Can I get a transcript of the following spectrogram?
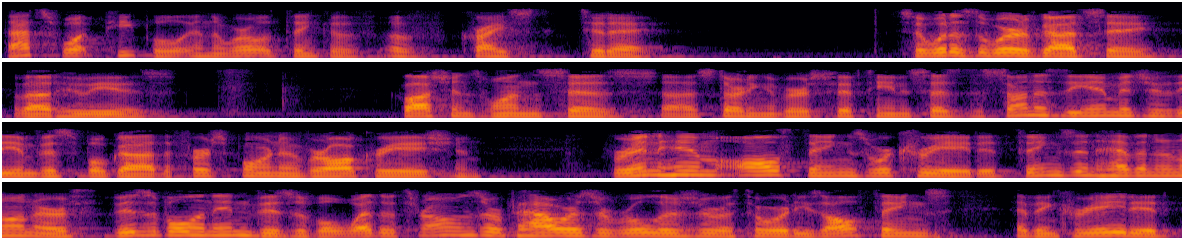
That's what people in the world think of, of Christ today. So, what does the Word of God say about who He is? Colossians 1 says, uh, starting in verse 15, it says, The Son is the image of the invisible God, the firstborn over all creation. For in him all things were created, things in heaven and on earth, visible and invisible, whether thrones or powers or rulers or authorities, all things have been created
